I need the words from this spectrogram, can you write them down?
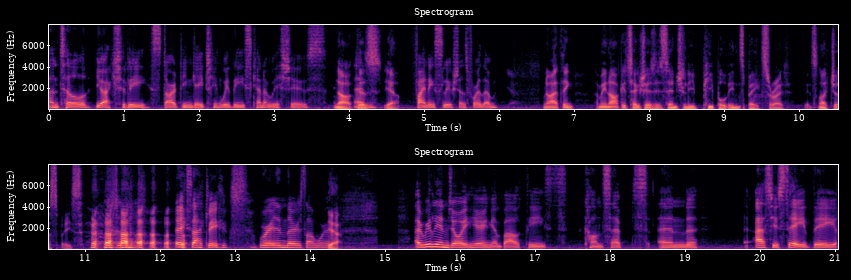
until you actually start engaging with these kind of issues. No, because yeah. Finding solutions for them. Yeah. No, I think, I mean, architecture is essentially people in space, right? It's not just space. exactly. We're in there somewhere. Yeah. I really enjoy hearing about these concepts. And as you say, they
